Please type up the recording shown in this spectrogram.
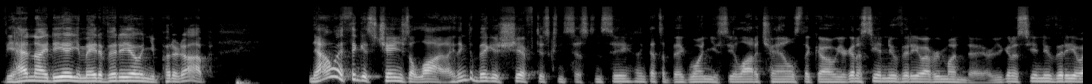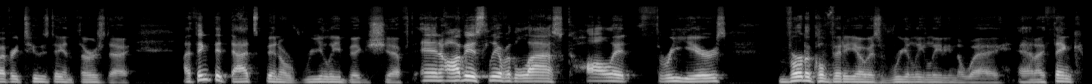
if you had an idea, you made a video and you put it up. Now I think it's changed a lot. I think the biggest shift is consistency. I think that's a big one. You see a lot of channels that go, you're going to see a new video every Monday, or you're going to see a new video every Tuesday and Thursday. I think that that's been a really big shift. And obviously, over the last, call it three years, vertical video is really leading the way. And I think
